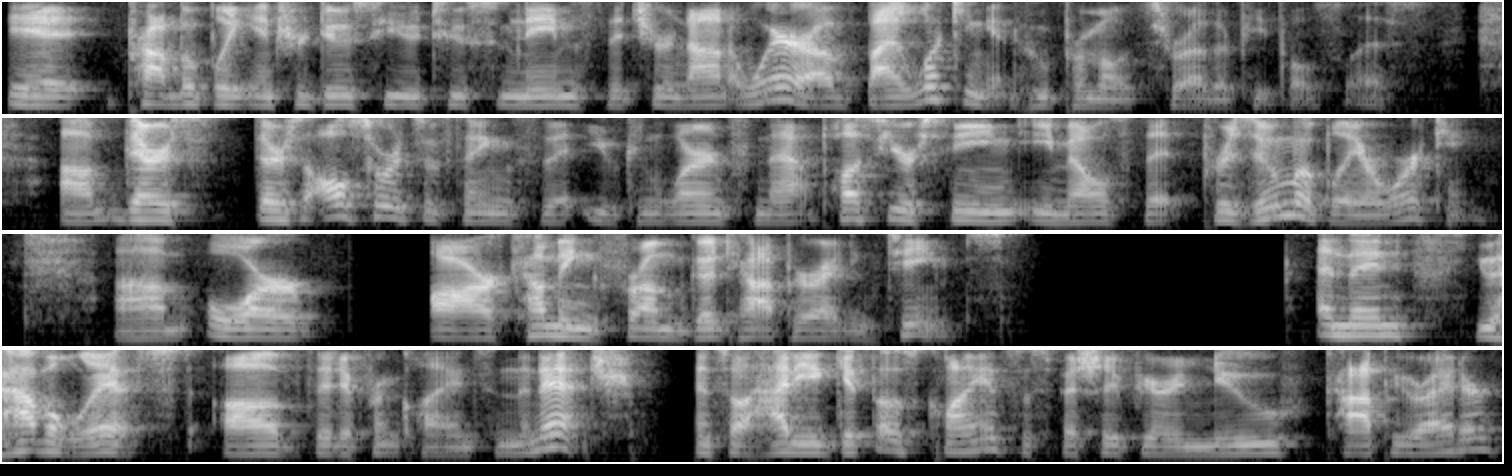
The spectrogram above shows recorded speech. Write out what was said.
It probably introduced you to some names that you're not aware of by looking at who promotes through other people's lists. Um, there's there's all sorts of things that you can learn from that. Plus, you're seeing emails that presumably are working um, or are coming from good copywriting teams. And then you have a list of the different clients in the niche. And so, how do you get those clients, especially if you're a new copywriter?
